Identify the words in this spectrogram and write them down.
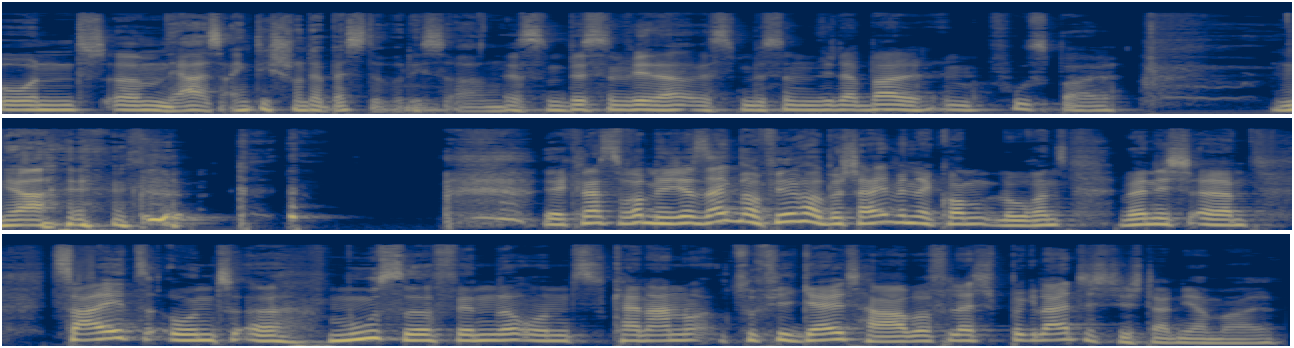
Und ähm, ja, ist eigentlich schon der beste, würde ich sagen. Ist ein bisschen wieder, ist ein bisschen wie der Ball im Fußball. Ja. ja, klasse, freut mich. Ja, sag mir auf jeden Fall Bescheid, wenn der kommt, Lorenz. Wenn ich äh, Zeit und äh, Muße finde und keine Ahnung zu viel Geld habe, vielleicht begleite ich dich dann ja mal.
